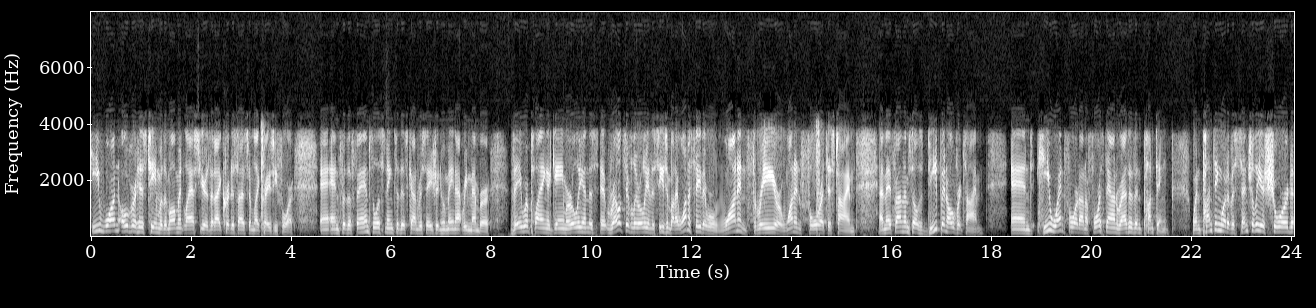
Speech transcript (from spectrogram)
He won over his team with a moment last year that I criticized him like crazy for. And, and for the fans listening to this conversation who may not remember, they were playing a game early in this, uh, relatively early in the season, but I want to say they were one and three or one and four at this time, and they found themselves deep in overtime. And he went for it on a fourth down rather than punting, when punting would have essentially assured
